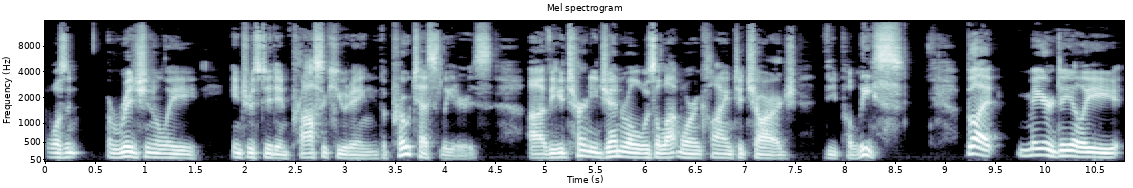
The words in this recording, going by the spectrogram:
wasn't originally interested in prosecuting the protest leaders. Uh, the Attorney General was a lot more inclined to charge the police. But Mayor Daley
